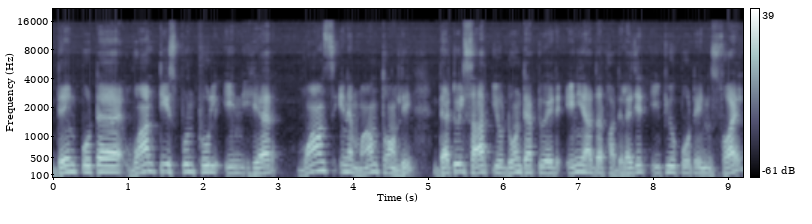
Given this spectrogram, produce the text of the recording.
then put uh, one teaspoonful in here once in a month only. That will serve you don't have to add any other fertilizer. If you put in soil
